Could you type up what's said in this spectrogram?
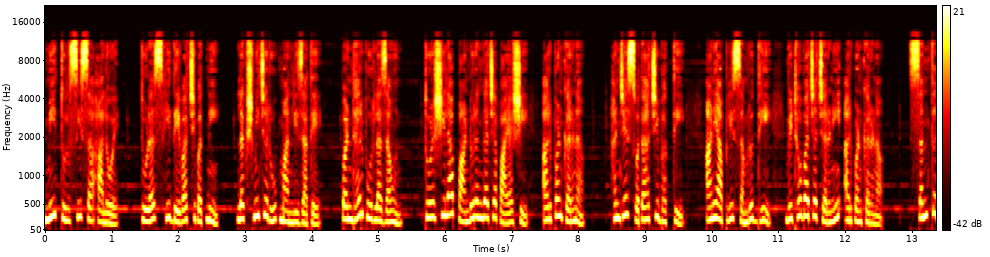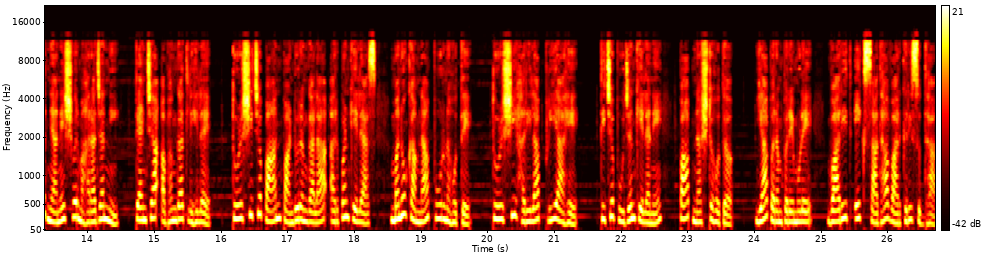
मी तुलसीसह आलोय. तुळस ही देवाची पत्नी लक्ष्मीचे रूप मानली जाते. पंढरपूरला जाऊन तुळशीला पांडुरंगाच्या पायाशी अर्पण करणं म्हणजे स्वतःची भक्ती आणि आपली समृद्धी विठोबाच्या चरणी अर्पण करणं. संत ज्ञानेश्वर महाराजांनी त्यांच्या अभंगात लिहिलंय तुळशीचं पान पांडुरंगाला अर्पण केल्यास मनोकामना पूर्ण होते. तुळशी हरीला प्रिय आहे. तिचे पूजन केल्याने पाप नष्ट होतं. या परंपरेमुळे वारीत एक साधा वारकरी सुद्धा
